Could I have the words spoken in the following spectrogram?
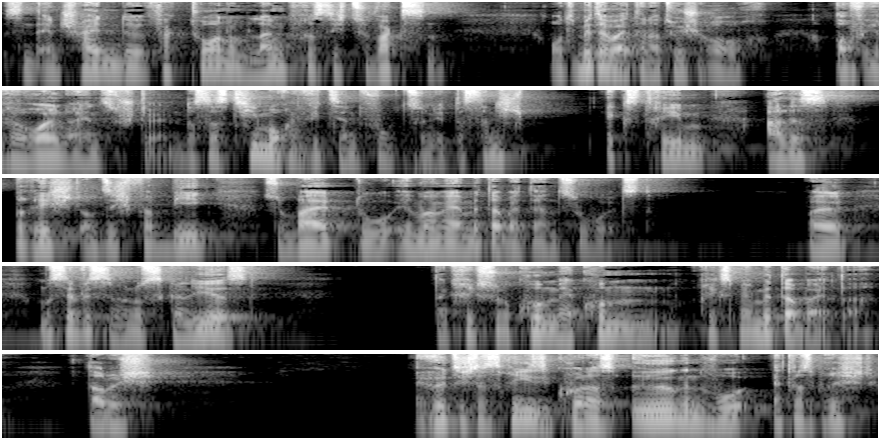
sind entscheidende Faktoren, um langfristig zu wachsen und Mitarbeiter natürlich auch auf ihre Rollen einzustellen, dass das Team auch effizient funktioniert, dass da nicht extrem alles bricht und sich verbiegt, sobald du immer mehr Mitarbeiter hinzuholst. Weil, musst ja wissen, wenn du skalierst, dann kriegst du mehr Kunden, kriegst mehr Mitarbeiter. Dadurch erhöht sich das Risiko, dass irgendwo etwas bricht.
